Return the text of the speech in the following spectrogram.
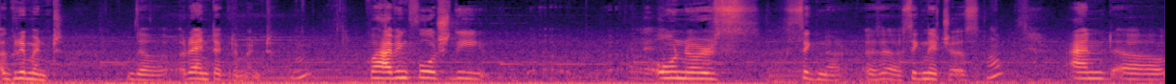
agreement, the rent agreement, hmm? for having forged the owner's signa- uh, signatures. Huh? And uh,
